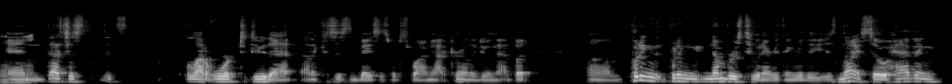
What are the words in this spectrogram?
Mm-hmm. And that's just, it's a lot of work to do that on a consistent basis, which is why I'm not currently doing that. But um, putting putting numbers to it and everything really is nice. So having,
